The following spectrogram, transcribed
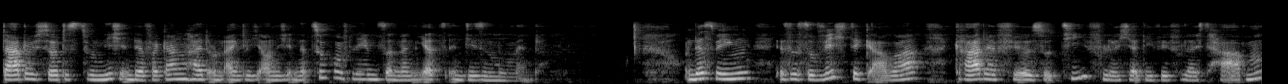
dadurch solltest du nicht in der Vergangenheit und eigentlich auch nicht in der Zukunft leben, sondern jetzt in diesem Moment. Und deswegen ist es so wichtig aber, gerade für so Tieflöcher, die wir vielleicht haben,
